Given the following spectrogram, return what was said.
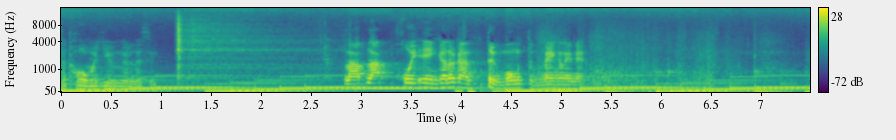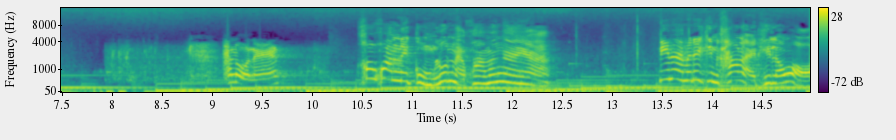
จะโทรมายืมเงินแล้วสิ รับละคุยเองกันแล้วกัน ตึงโมงตึงแมงอะไรเนี่ย กลุ่มรุ่นหมายความว่าไงอะนี่นายไม่ได้กินข้าวหลายอาทีแล้วเหรอ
